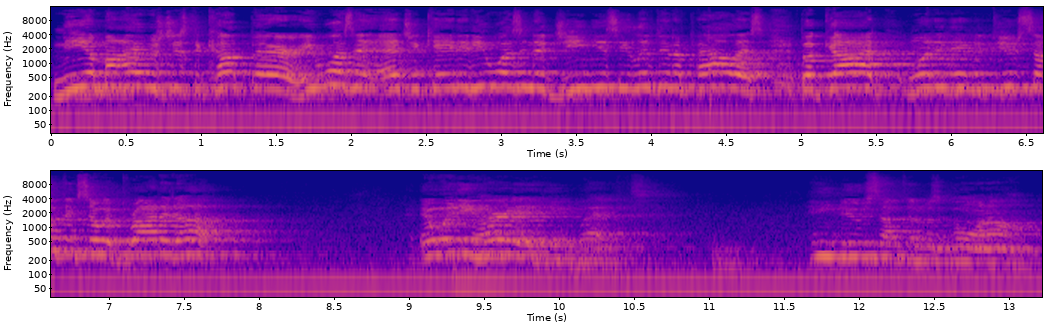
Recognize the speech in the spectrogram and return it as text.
Nehemiah was just a cupbearer. He wasn't educated, he wasn't a genius, he lived in a palace. But God wanted him to do something, so it brought it up. And when he heard it, he wept. He knew something was going on.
